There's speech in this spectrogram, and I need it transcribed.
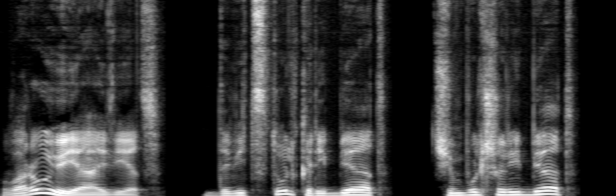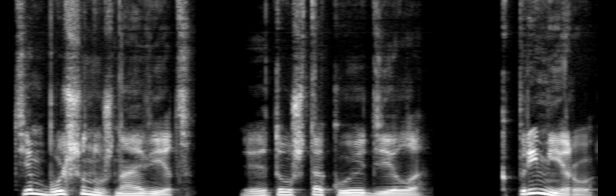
ворую я овец. Да ведь столько ребят. Чем больше ребят, тем больше нужно овец. Это уж такое дело. К примеру,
